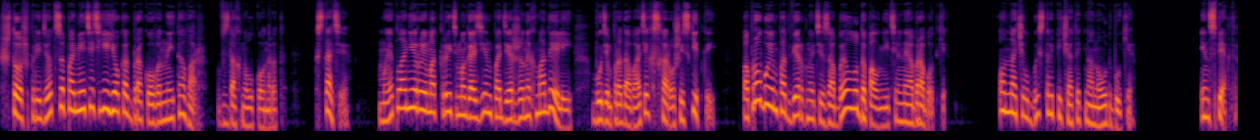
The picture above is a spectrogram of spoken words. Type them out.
«Что ж, придется пометить ее как бракованный товар», — вздохнул Конрад. «Кстати, мы планируем открыть магазин подержанных моделей, будем продавать их с хорошей скидкой. Попробуем подвергнуть Изабеллу дополнительной обработке». Он начал быстро печатать на ноутбуке. «Инспектор,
